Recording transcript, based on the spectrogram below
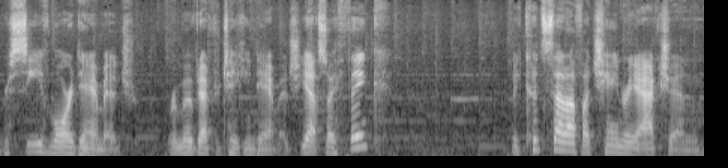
Receive more damage. Removed after taking damage. Yeah, so I think we could set off a chain reaction.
